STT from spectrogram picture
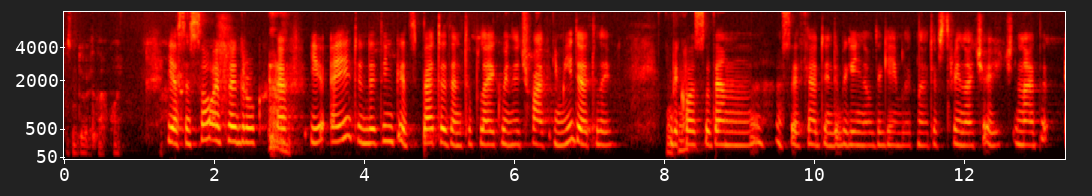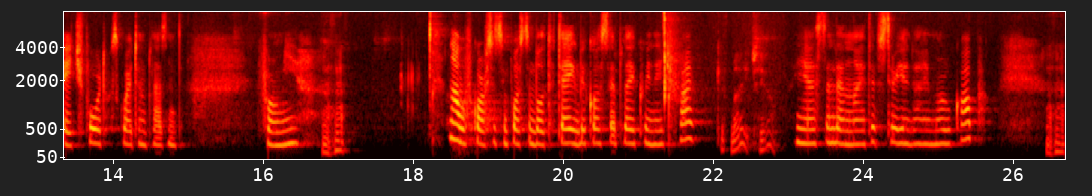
doesn't do it that way. Yes, and so I played rook f e8, and I think it's better than to play queen h5 immediately. Mm -hmm. Because then, as I said in the beginning of the game, like knight f3, knight, h, knight h4, it was quite unpleasant for me. Mm -hmm. Now, of course, it's impossible to take because I play queen h5. Give mate, yeah. Yes, and then knight f3 and I am rook up. Mm -hmm.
